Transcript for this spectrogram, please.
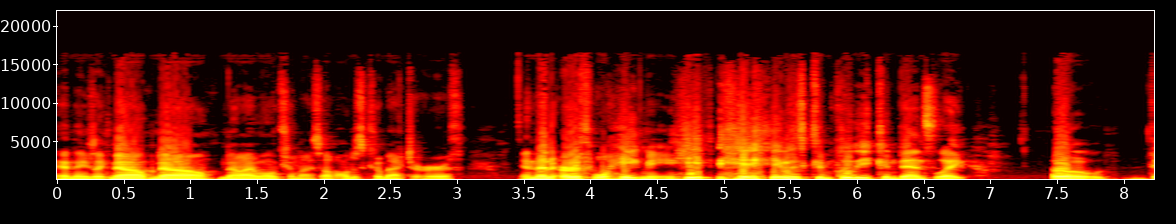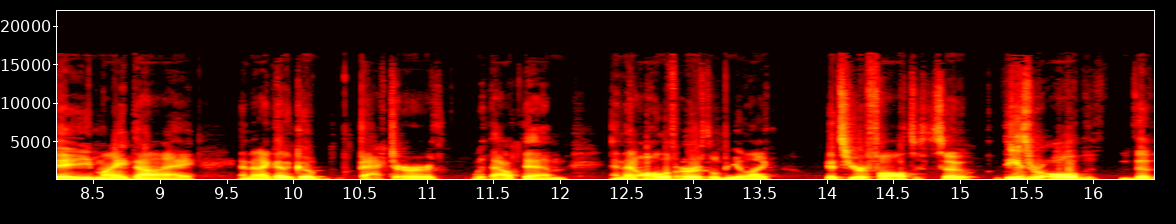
And then he's like no no no i won't kill myself. I'll just go back to earth. And then earth will hate me. He he was completely convinced like oh they might die and then i got to go back to earth without them. And then all of earth will be like it's your fault. So these are all the, the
